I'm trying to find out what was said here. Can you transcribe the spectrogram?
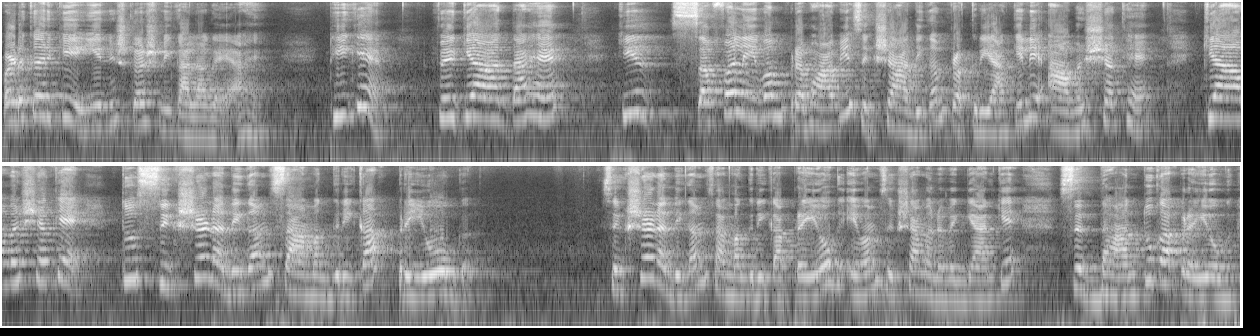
पढ़ करके ये निष्कर्ष निकाला गया है। ठीक है? फिर क्या आता है कि सफल एवं प्रभावी शिक्षा अधिगम प्रक्रिया के लिए आवश्यक है। क्या आवश्यक है? तो शिक्षण अधिगम सामग्री का प्रयोग। शिक्षण अधिगम सामग्री का प्रयोग एवं शिक्षा मनोविज्ञान के सिद्धांतों का प्रयोग।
